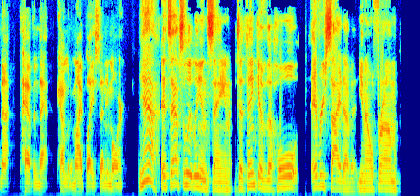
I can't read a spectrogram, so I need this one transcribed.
not having that coming to my place anymore. Yeah, it's absolutely insane to think of the whole every side of it. You know, from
